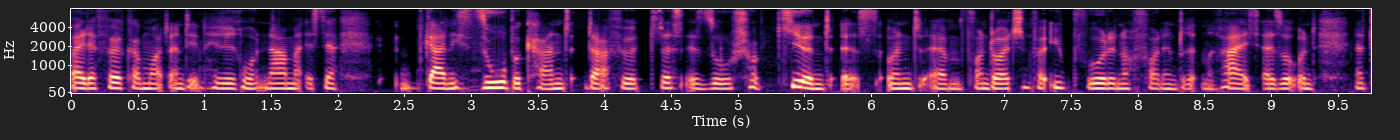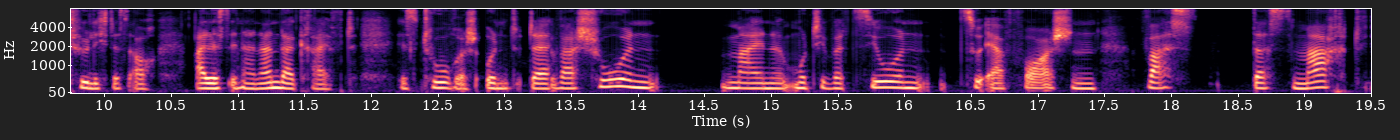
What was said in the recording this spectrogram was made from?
Weil der Völkermord an den Herero und Nama ist ja gar nicht so bekannt dafür, dass er so schockierend ist und ähm, von Deutschen verübt wurde noch vor dem Dritten Reich. Also und natürlich das auch alles ineinander greift historisch. Und da war schon meine Motivation zu erforschen, was das macht,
